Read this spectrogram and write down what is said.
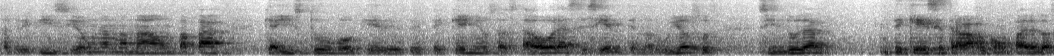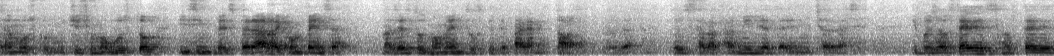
sacrificio, una mamá, un papá que ahí estuvo, que desde pequeños hasta ahora se sienten orgullosos, sin duda de que ese trabajo como padres lo hacemos con muchísimo gusto y sin esperar recompensa, más estos momentos que te pagan todo, ¿verdad? Entonces a la familia también muchas gracias. Y pues a ustedes, a ustedes,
